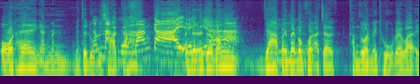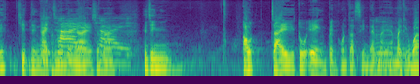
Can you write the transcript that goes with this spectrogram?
โอ้ถ้าอย่างนั้นมันมันจะดูน้ำวิหนัชากมกาวรลร่างกายอะไรอันอย่างนี้เงี้จะยต้องค่ะ ยากไปไหมอืมบางคนอาจจะคำนวณไม่ถูกด้วยว่าเอ๊ะคิดยังไงไม่คำนวณยังไงใช่ใช่ไหมใช่ จริงๆ เอาใจตัวเองเป็นคนตัดสินได้ไหมอืมหมายถึงว่า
